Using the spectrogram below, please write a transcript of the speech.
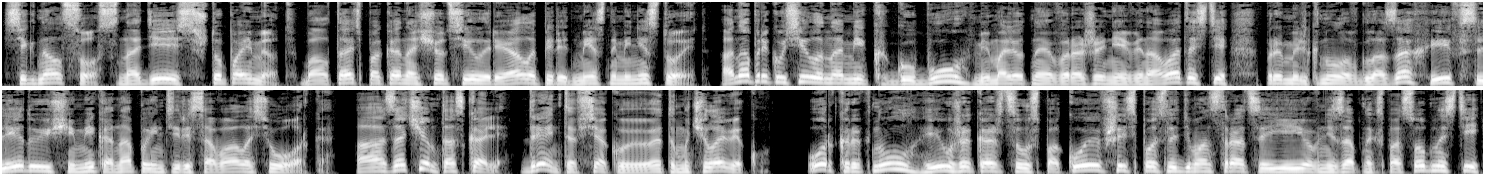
сигнал СОС, надеясь, что поймет. Болтать пока насчет силы Реала перед местными не стоит. Она прикусила на миг губу, мимолетное выражение виноватости промелькнуло в глазах, и в следующий миг она поинтересовалась у орка. «А зачем таскали? Дрянь-то всякую этому человеку?» Орк рыкнул и, уже, кажется, успокоившись после демонстрации ее внезапных способностей,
